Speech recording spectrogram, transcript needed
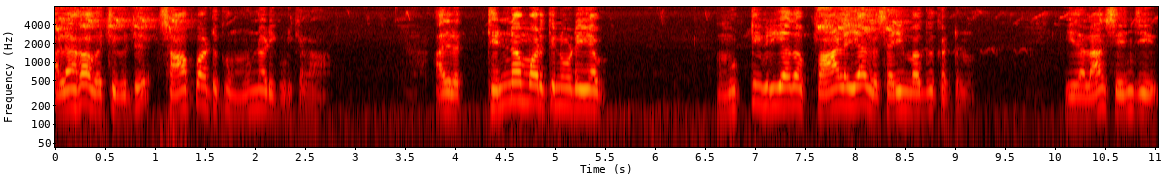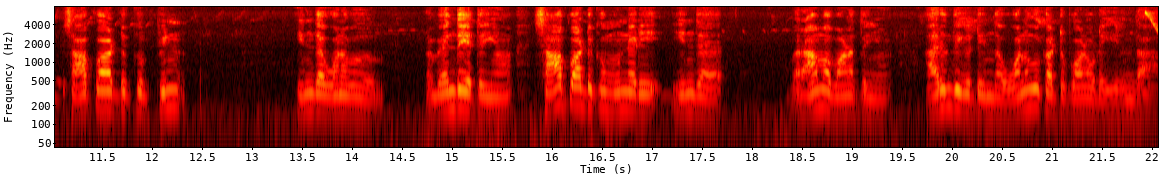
அழகாக வச்சுக்கிட்டு சாப்பாட்டுக்கு முன்னாடி குடிக்கலாம். அதில் தென்னை மரத்தினுடைய முட்டி விரியாத பாலையாக அதில் சரிமாக்கு கட்டணும். இதெல்லாம் செஞ்சு சாப்பாட்டுக்கு பின் இந்த உணவு வெந்தயத்தையும் சாப்பாட்டுக்கு முன்னாடி இந்த ராமபானத்தையும் அருந்துக்கிட்டு இந்த உணவு கட்டுப்பாடோடு இருந்தால்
